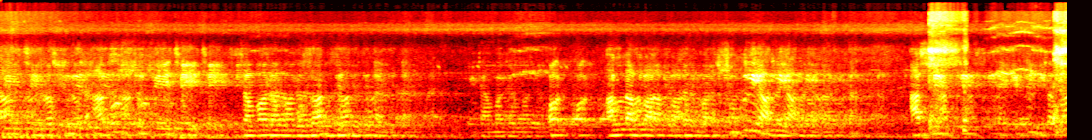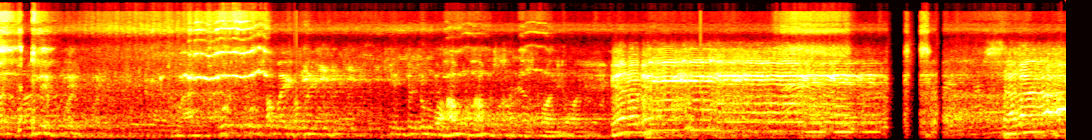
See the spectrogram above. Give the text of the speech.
পেয়েছে, রসুলের আদর্শ পেয়েছে, জামানার মুজাদ্দেদ এটা আমাদের আল্লাহ শুকরিয়া দরকার আসে একটু জবান খুলে পড়ে। সবাই ঠিকই, কিন্তু একটু মহা মহা বলে নবী! সালাম!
